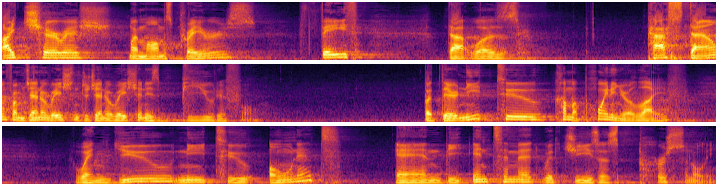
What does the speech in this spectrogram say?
I cherish my mom's prayers, faith that was passed down from generation to generation is beautiful. But there need to come a point in your life when you need to own it and be intimate with Jesus personally.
